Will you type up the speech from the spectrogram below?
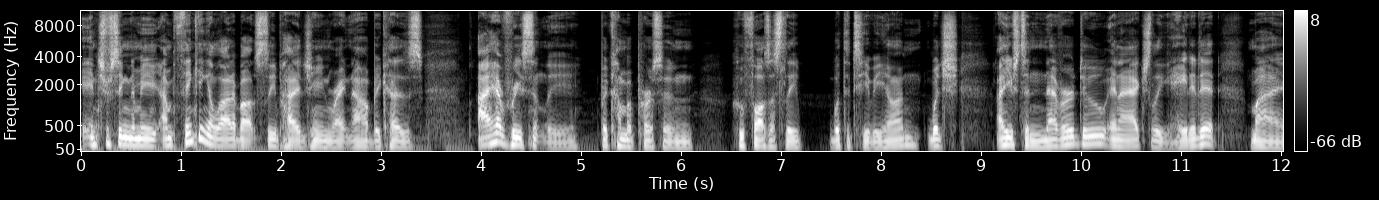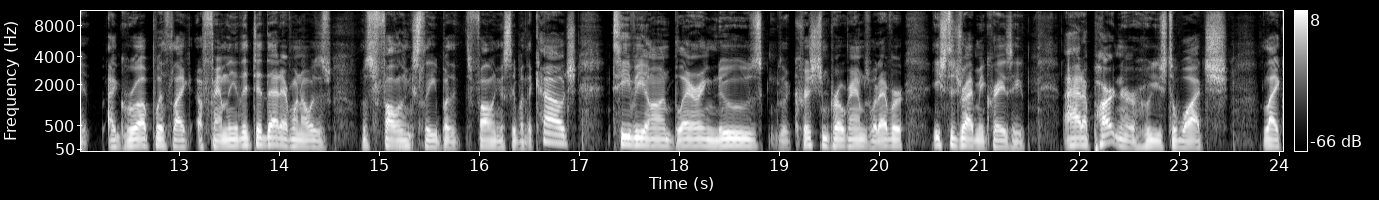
interesting to me. I'm thinking a lot about sleep hygiene right now because I have recently become a person who falls asleep with the TV on, which I used to never do, and I actually hated it. My I grew up with like a family that did that. Everyone always was falling asleep, but falling asleep on the couch, TV on, blaring news, Christian programs, whatever. It used to drive me crazy. I had a partner who used to watch like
